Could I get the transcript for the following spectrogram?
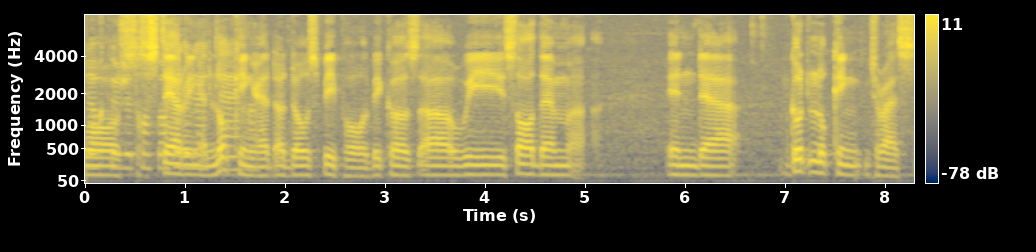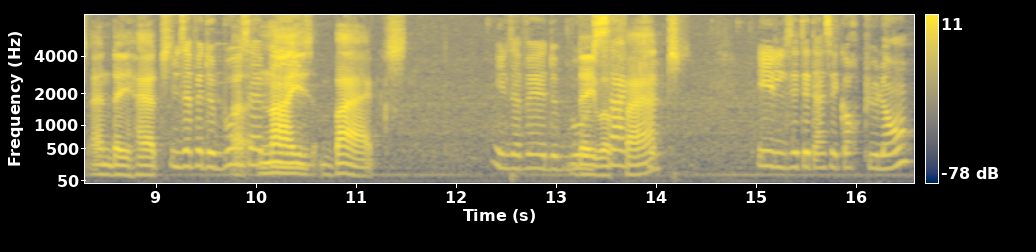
was staring and looking at uh, those people because uh, we saw them uh, in their good-looking dress and they had Ils avaient de beaux uh, habits, nice bags. ils avaient de beaux They were sacs, fat. ils étaient assez corpulents.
